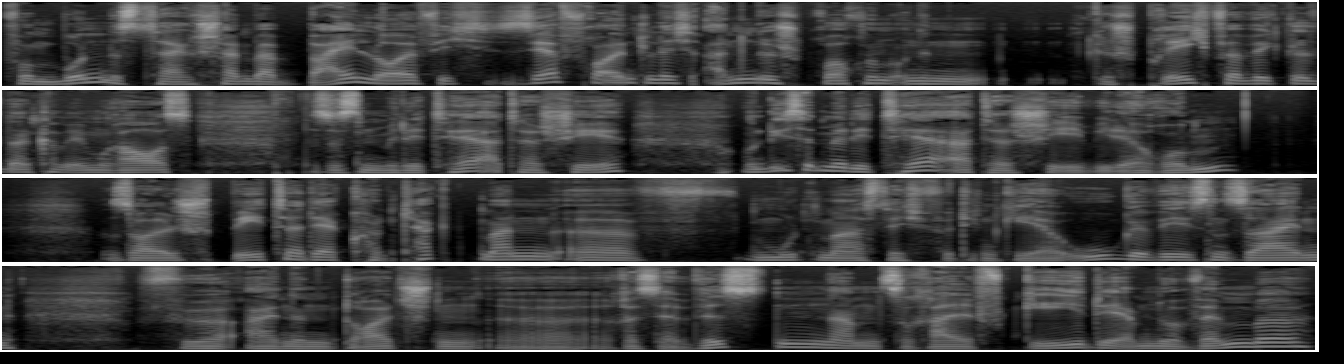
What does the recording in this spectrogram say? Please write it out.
vom Bundestag scheinbar beiläufig sehr freundlich angesprochen und in ein Gespräch verwickelt. Dann kam eben raus, das ist ein Militärattaché. Und dieser Militärattaché wiederum soll später der Kontaktmann äh, mutmaßlich für den GAU gewesen sein, für einen deutschen äh, Reservisten namens Ralf G., der im November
